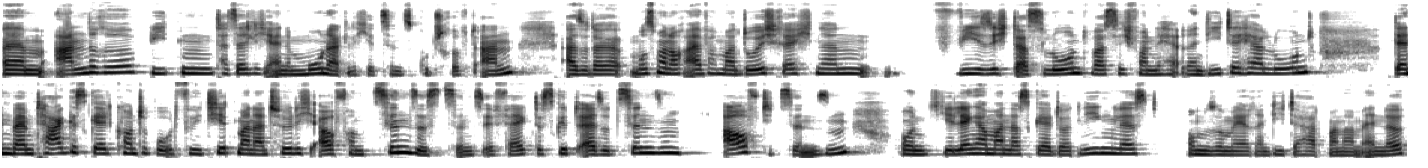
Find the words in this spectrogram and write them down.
ähm, andere bieten tatsächlich eine monatliche Zinsgutschrift an. Also da muss man auch einfach mal durchrechnen, wie sich das lohnt, was sich von der Rendite her lohnt. Denn beim Tagesgeldkonto profitiert man natürlich auch vom Zinseszinseffekt. Es gibt also Zinsen auf die Zinsen und je länger man das Geld dort liegen lässt, umso mehr Rendite hat man am Ende.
